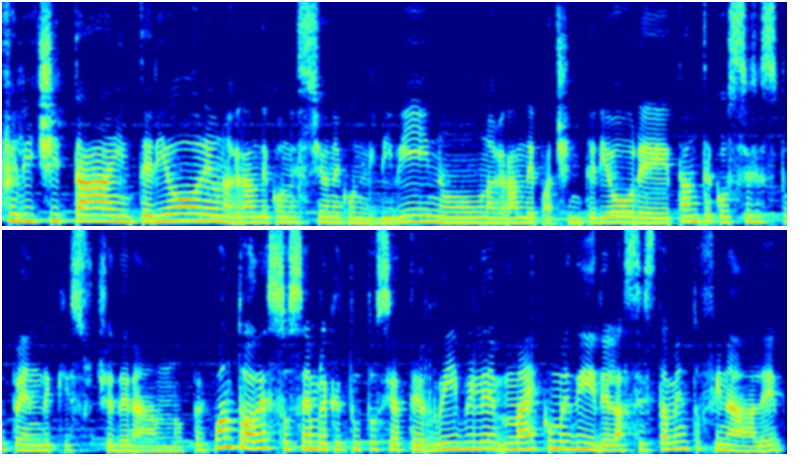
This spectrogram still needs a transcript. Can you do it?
felicità interiore, una grande connessione con il divino, una grande pace interiore, tante cose stupende che succederanno. Per quanto adesso sembra che tutto sia terribile, ma è come dire l'assestamento finale,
